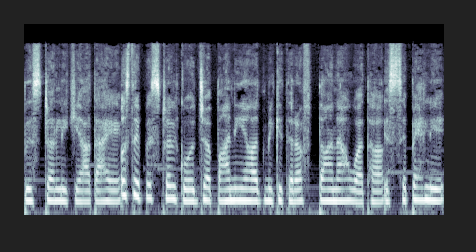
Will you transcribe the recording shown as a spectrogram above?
पिस्टल लेके आता है। उसने पिस्टल को जापानी आदमी की तरफ़ ताना हुआ था। इससे पहले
